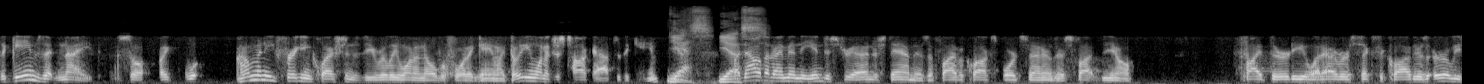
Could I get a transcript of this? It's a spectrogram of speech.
the game's at night. So, like, wh- how many frigging questions do you really want to know before the game? Like, don't you want to just talk after the game? Yes. Yes. But now that I'm in the industry, I understand there's a five o'clock sports center. There's five, you know, five thirty, whatever, six o'clock. There's early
